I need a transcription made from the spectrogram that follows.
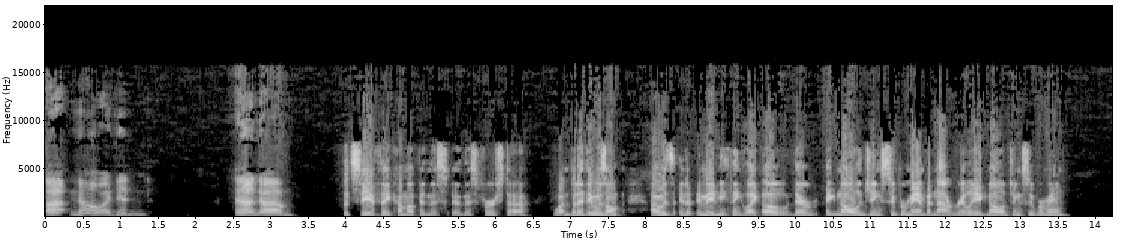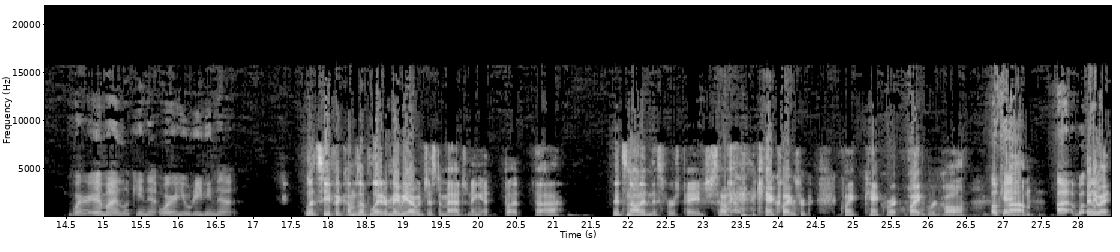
Uh, no, I didn't. And um, Let's see if they come up in this in this first uh, one. But it, it was all I was. It, it made me think like, oh, they're acknowledging Superman, but not really acknowledging Superman. Where am I looking at? Where are you reading that? Let's see if it comes up later. Maybe I was just imagining it, but uh, it's not in this first page, so I can't quite rec- quite can't quite quite recall. Okay. Um, uh, but- anyway,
